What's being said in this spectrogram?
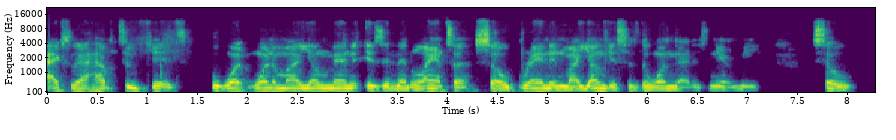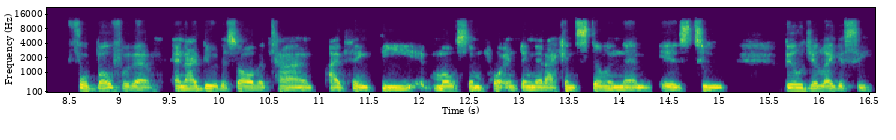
Actually, I have two kids. One one of my young men is in Atlanta, so Brandon, my youngest, is the one that is near me. So for both of them, and I do this all the time, I think the most important thing that I can instill in them is to build your legacy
